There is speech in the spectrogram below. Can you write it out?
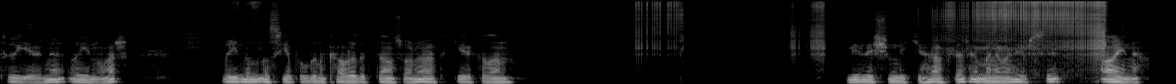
tığ yerine ayın var. Ayının nasıl yapıldığını kavradıktan sonra artık geri kalan birleşimdeki harfler hemen hemen hepsi aynı.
